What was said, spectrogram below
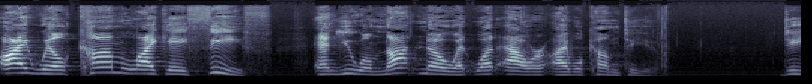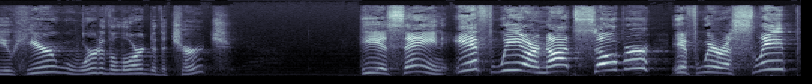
I will come like a thief, and you will not know at what hour I will come to you. Do you hear the word of the Lord to the church? He is saying, if we are not sober, if we're asleep,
